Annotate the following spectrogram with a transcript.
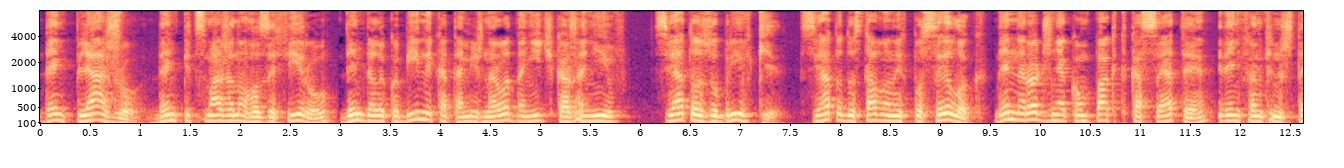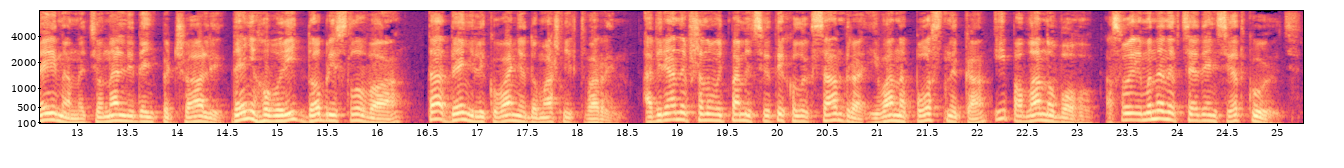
День пляжу, день підсмаженого зефіру, день далекобійника та міжнародна ніч кажанів. Свято Зубрівки, свято доставлених посилок, день народження компакт-касети, день Франкенштейна, Національний день печалі, день говоріть добрі слова та день лікування домашніх тварин. А віряни вшановують пам'ять святих Олександра, Івана Постника і Павла Нового, а свої іменини в цей день святкують.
